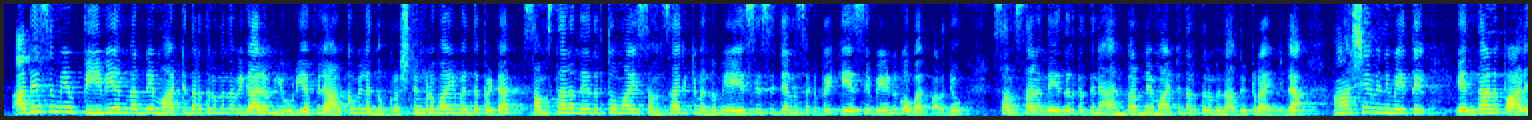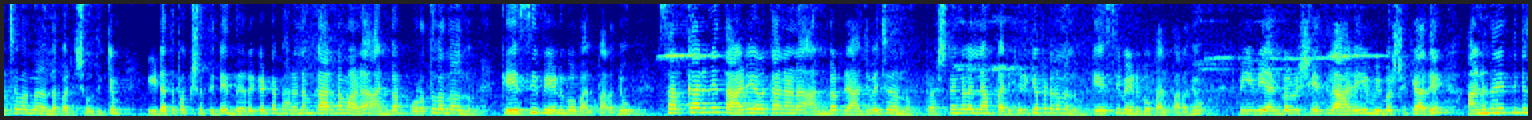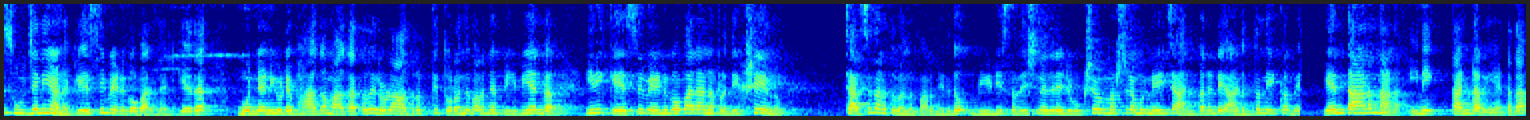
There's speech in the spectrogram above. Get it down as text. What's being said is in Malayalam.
അതേസമയം പി വി അൻവറിനെ മാറ്റി നിർത്തണമെന്ന വികാരം യു ഡി എഫിൽ ആർക്കുമില്ലെന്നും പ്രശ്നങ്ങളുമായി ബന്ധപ്പെട്ട് സംസ്ഥാന നേതൃത്വവുമായി സംസാരിക്കുമെന്നും A I general secretary K C Venugopal പറഞ്ഞു. സംസ്ഥാന നേതൃത്വത്തിന് അൻവറിനെ മാറ്റി നിർത്തണമെന്ന അഭിപ്രായമില്ല. ആശയവിനിമയത്തിൽ എന്താണ് പാളിച്ച വന്നതെന്ന് പരിശോധിക്കും. ഇടതുപക്ഷത്തിന്റെ നെറുകെട്ട ഭരണം കാരണമാണ് അൻവർ പുറത്തു വന്നതെന്നും കെ സി വേണുഗോപാൽ പറഞ്ഞു. സർക്കാരിനെ താഴെയിറക്കാനാണ് അൻവർ രാജിവെച്ചതെന്നും പ്രശ്നങ്ങളെല്ലാം പരിഹരിക്കപ്പെടണമെന്നും കെ സി വേണുഗോപാൽ പറഞ്ഞു. പി വി അൻവർ വിഷയത്തിൽ ആരെയും വിമർശിക്കാതെ അനുനയത്തിന്റെ സൂചനയാണ് കെ സി വേണുഗോപാൽ നൽകിയത്. മുന്നണിയുടെ ഭാഗമാകാത്തതിലുള്ള അതൃപ്തി തുറന്നു പറഞ്ഞ പി വി അൻവർ ഇനി കെ സി വേണുഗോപാലാണ് പ്രതീക്ഷയെന്നും ചർച്ച നടത്തുമെന്നും പറഞ്ഞിരുന്നു. വി ഡി സതീഷിനെതിരെ രൂക്ഷ വിമർശനം ഉന്നയിച്ച അൻവറിന്റെ അടുത്ത നീക്കം എന്താണെന്നാണ് ഇനി കണ്ടറിയേണ്ടത്.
